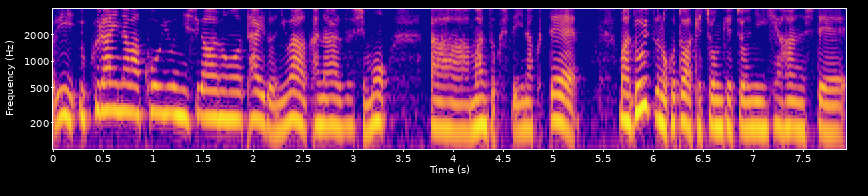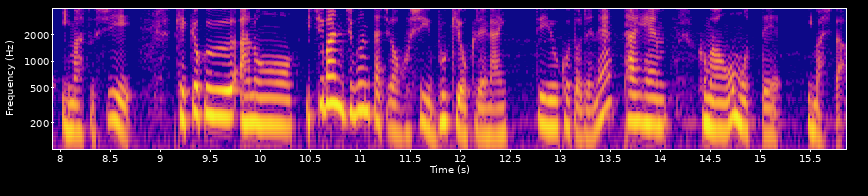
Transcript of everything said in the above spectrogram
りウクライナはこういう西側の態度には必ずしもあ満足していなくて、まあ、ドイツのことはケチョンケチョンに批判していますし結局あの一番自分たちが欲しい武器をくれないっていうことでね大変不満を持っていました。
